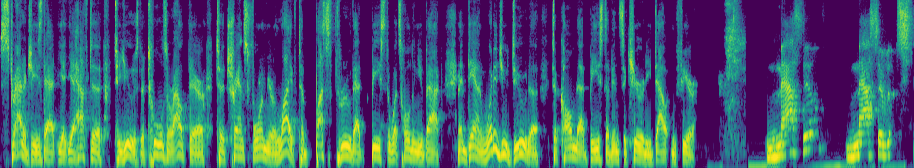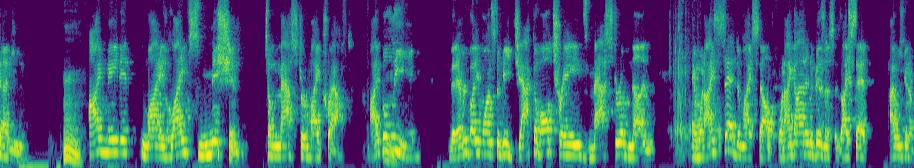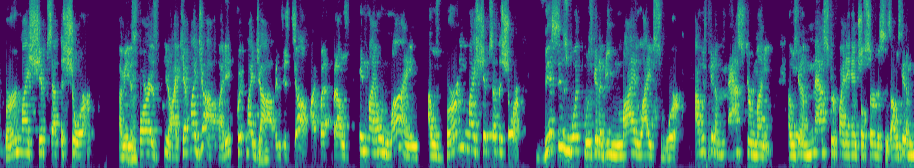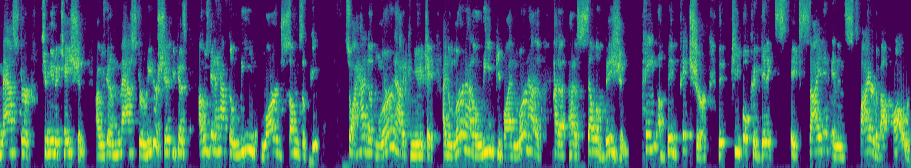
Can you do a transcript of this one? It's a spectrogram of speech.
strategies that you, you have to to use the tools are out there to transform your life to bust through that beast of what's holding you back and dan what did you do to to calm that beast of insecurity doubt and fear massive massive study. Mm. I made it my life's mission to master my craft. I hmm. believe mm. that everybody wants to be jack of all trades, master of none. And what I said to myself when I got into business is I said I was going to burn my ships at the shore I mean, mm-hmm. as far as you know, I kept my job. I didn't quit my job and just jump. I, but but I was in my own mind. I was burning my ships at the shore. This is what was going to be my life's work. I was going to master money. I was going to master financial services. I was going to master communication. I was going to master leadership because I was going to have to lead large sums of people. So I had to learn how to communicate. I had to learn how to lead people. I had to learn how to how to how to sell a vision, paint a big picture that people could get ex- excited and inspired about following.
